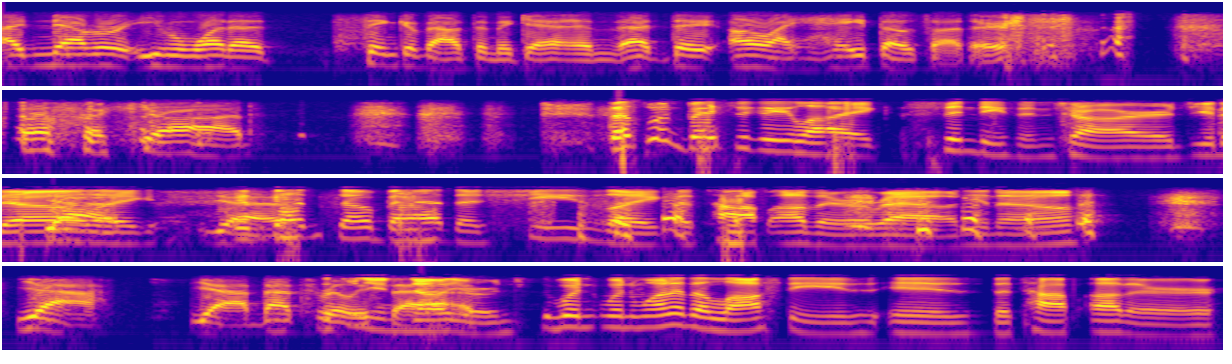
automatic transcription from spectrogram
I never even want to think about them again. That they. Oh, I hate those others. oh my God. That's when basically like Cindy's in charge, you know? Yeah, like yeah. it's gotten so bad that she's like the top other around, you know? Yeah, yeah. That's really you sad. know you're when when one of the losties is the top other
